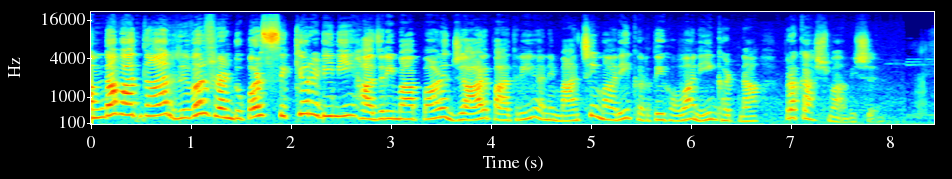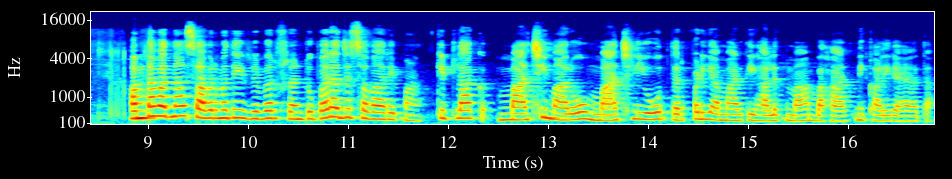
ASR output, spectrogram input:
અમદાવાદના રિવરફ્રન્ટ ઉપર સિક્યોરિટીની હાજરીમાં પણ જાળ પાથરી અને માછીમારી કરતી હોવાની ઘટના પ્રકાશમાં આવી છે. અમદાવાદના સાબરમતી રિવરફ્રન્ટ ઉપર આજે સવારે પણ કેટલાક માછીમારો, માછલીઓ તરફડિયા મારતી હાલતમાં બહાર નીકાળી રહ્યા હતા.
